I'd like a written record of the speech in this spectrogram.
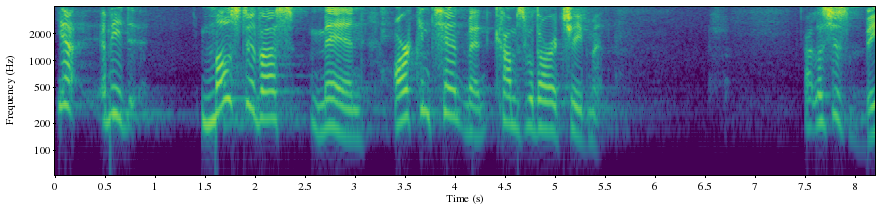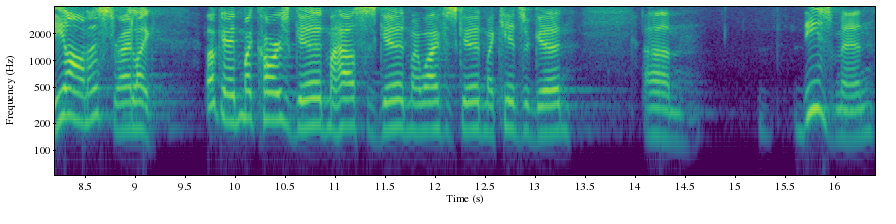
Yeah, I mean, most of us men, our contentment comes with our achievement. All right, let's just be honest, right? Like, okay, my car's good, my house is good, my wife is good, my kids are good. Um, these men,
